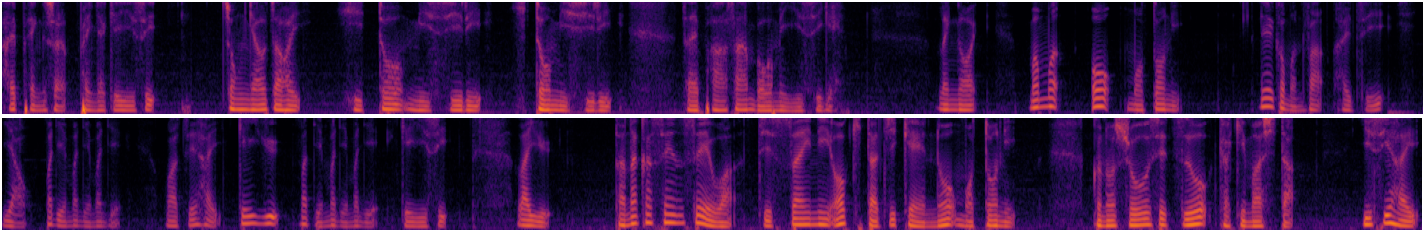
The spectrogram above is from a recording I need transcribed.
係平常、平日嘅意思。仲有就係人見知り、人見知り就係怕生保咁嘅意思嘅。另外，乜乜をもとに呢一個文法係指由乜嘢乜嘢乜嘢，或者係基於乜嘢乜嘢乜嘢嘅意思。例如， 田中先生は実際に起きた事件のもとにこの小説を書きました。意思係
